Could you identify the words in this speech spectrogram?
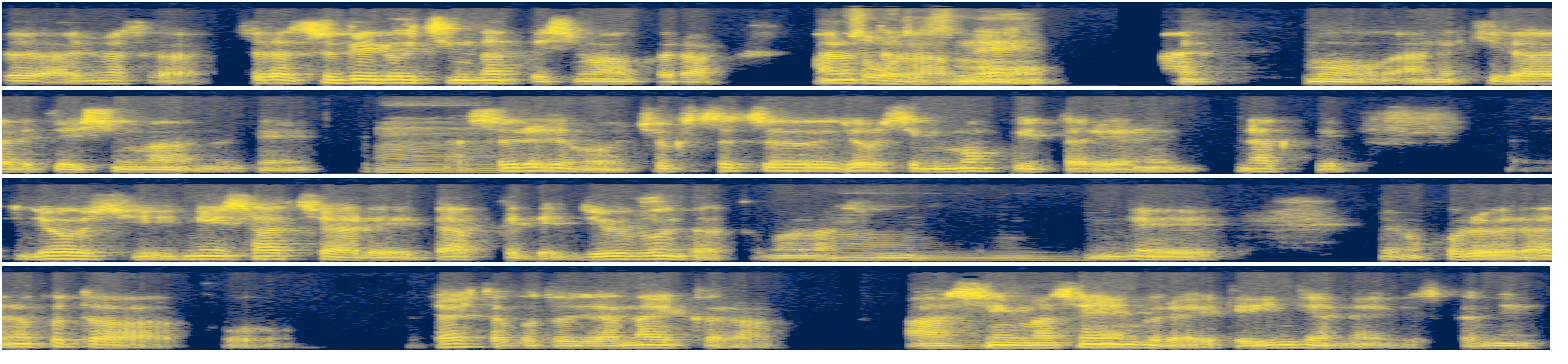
がありますが、それは告げ口になってしまうから、あなたそうはもう、ねはい、もうあの嫌われてしまうので、うんそれでも直接上司に文句言ったりはなくて、上司に幸あれだけで十分だと思いますね。うんで、でもこれぐらいのことはこう大したことじゃないから、あすいませんぐらいでいいんじゃないですかね。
